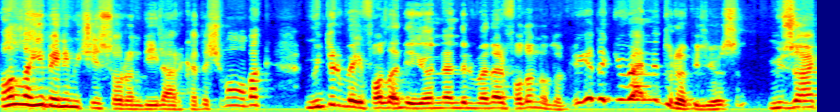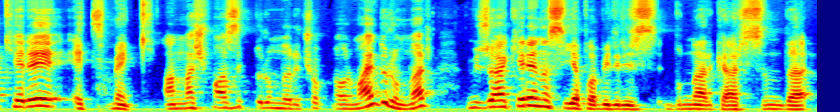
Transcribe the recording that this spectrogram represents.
Vallahi benim için sorun değil arkadaşım ama bak müdür bey falan diye yönlendirmeler falan olabiliyor. Ya da güvenli durabiliyorsun. Müzakere etmek, anlaşmazlık durumları çok normal durumlar. Müzakere nasıl yapabiliriz bunlar karşısında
